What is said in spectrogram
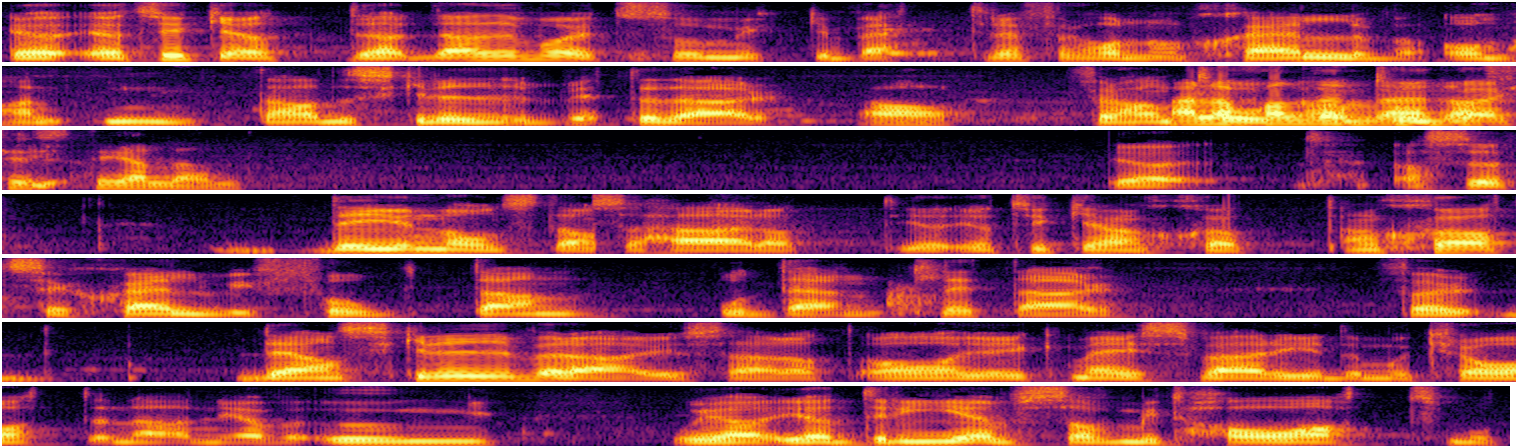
Jag, jag, tycker att det, det hade varit så mycket bättre för honom själv om han inte hade skrivit det där. Ja, för han i alla tog, fall den där rasistdelen. Ja, alltså, det är ju någonstans så här att jag, jag, tycker han sköt, han sköt sig själv i foten ordentligt där. För det han skriver är ju så här att ah, jag gick med i Sverigedemokraterna när jag var ung och jag, jag drevs av mitt hat mot,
